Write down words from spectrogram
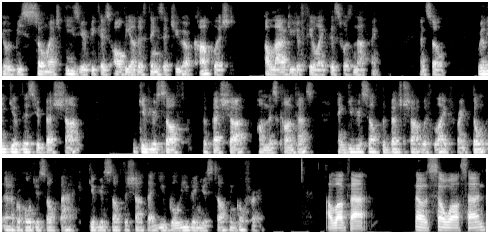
It would be so much easier because all the other things that you accomplished allowed you to feel like this was nothing. And so really give this your best shot. Give yourself the best shot on this contest and give yourself the best shot with life, right? Don't ever hold yourself back. Give yourself the shot that you believe in yourself and go for it. I love that. That was so well said.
